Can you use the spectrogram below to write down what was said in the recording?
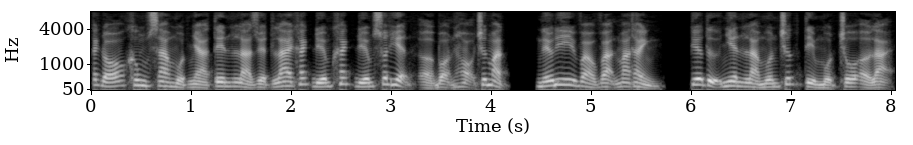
cách đó không xa một nhà tên là Duyệt Lai khách điếm khách điếm xuất hiện ở bọn họ trước mặt, nếu đi vào vạn ma thành, kia tự nhiên là muốn trước tìm một chỗ ở lại.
